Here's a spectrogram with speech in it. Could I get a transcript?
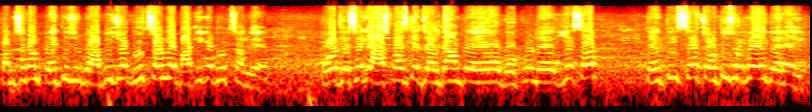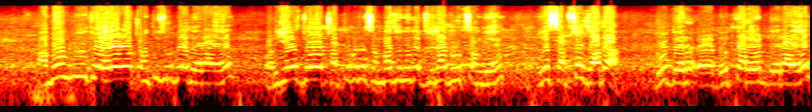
कम से कम पैंतीस रुपये। अभी जो दूध संघ है, बाकी के दूध संघ है, वो जैसे कि आसपास के जलगांव पे है, गोकुल है, ये सब तैंतीस से चौंतीस रुपये ही दे रहे हैं। अमूल भी जो है, वो चौंतीस रुपये दे रहा है, और ये जो छत्रपति संभाजी नगर जिला दूध संघ है, ये सबसे ज़्यादा दूध दूध का रेट दे रहा है,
